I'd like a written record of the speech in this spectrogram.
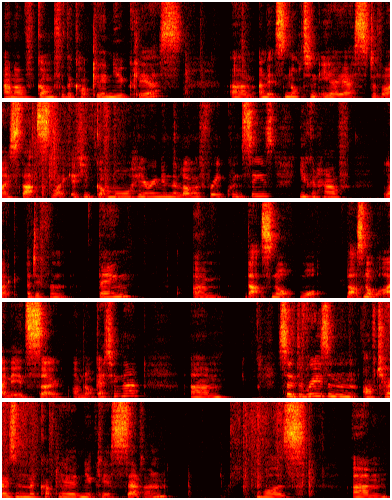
and I've gone for the cochlear nucleus. Um, and it's not an EAS device. That's like if you've got more hearing in the lower frequencies, you can have like a different thing. Um, that's not what that's not what I need, so I'm not getting that. Um, so the reason I've chosen the Cochlear Nucleus 7 was um,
